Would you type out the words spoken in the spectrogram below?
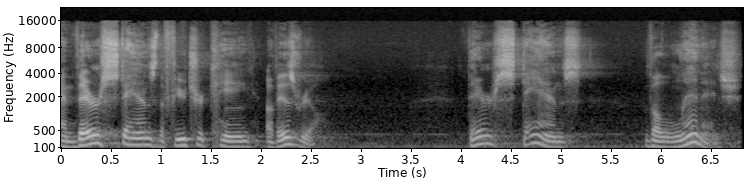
And there stands the future king of Israel. There stands the lineage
